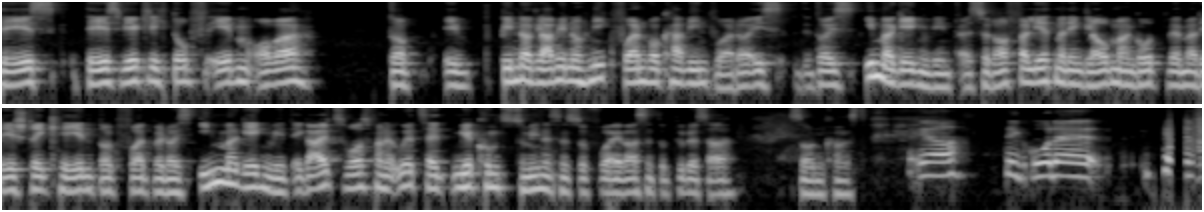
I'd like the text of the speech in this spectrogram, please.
die ist, die ist wirklich topf eben, aber da, ich bin da, glaube ich, noch nie gefahren, wo kein Wind war. Da ist, da ist immer Gegenwind. Also da verliert man den Glauben an Gott, wenn man die Strecke jeden Tag fährt, weil da ist immer Gegenwind. Egal zu was von der Uhrzeit, mir kommt es zumindest so vor. Ich weiß nicht, ob du das auch sagen kannst. Ja, die Grode kennen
